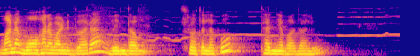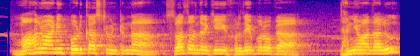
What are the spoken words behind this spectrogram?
మన మోహనవాణి ద్వారా విందాం. శ్రోతలకు ధన్యవాదాలు. మోహనవాణి పోడ్కాస్ట్ వింటున్న శ్రోతలందరికీ హృదయపూర్వక ధన్యవాదాలు.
